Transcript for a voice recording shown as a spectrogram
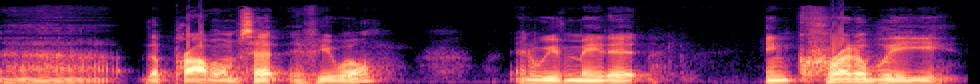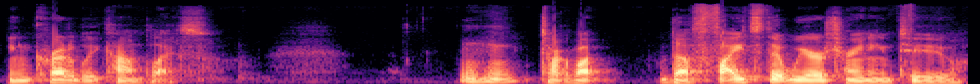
uh, the problem set, if you will, and we've made it incredibly, incredibly complex. Talk about the fights that we are training to.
